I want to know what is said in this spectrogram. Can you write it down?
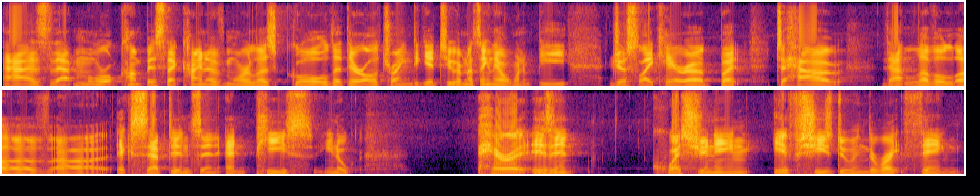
as that moral compass, that kind of more or less goal that they're all trying to get to. I'm not saying they all want to be just like Hera, but to have that level of uh, acceptance and, and peace. You know, Hera isn't questioning if she's doing the right thing.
